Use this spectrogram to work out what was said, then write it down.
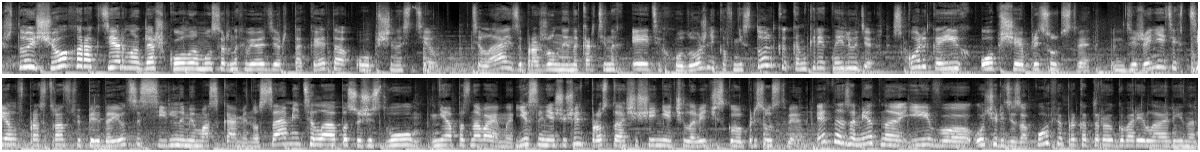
Что еще характерно для школы мусорных ведер, так это общность тел. Тела, изображенные на картинах этих художников, не столько конкретные люди, сколько их общее присутствие. Движение этих тел в пространстве передается сильными мазками, но сами тела по существу неопознаваемы, если не ощущать просто ощущение человеческого присутствия. Это заметно и в очереди за кофе, про которую говорила Алина,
